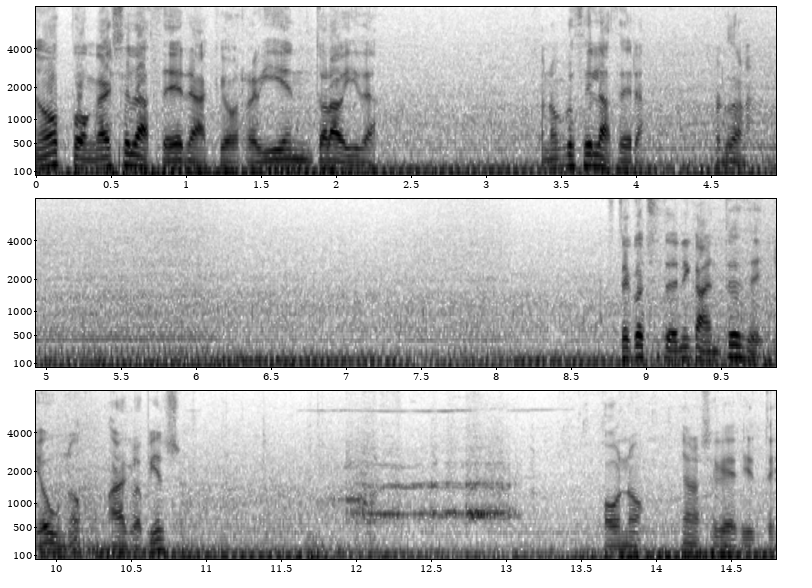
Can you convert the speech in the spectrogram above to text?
No os pongáis en la acera, que os reviento la vida. O sea, no crucéis la acera. Perdona. Este coche técnicamente es de Joe, ¿no? Ahora que lo pienso. O no, ya no sé qué decirte.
